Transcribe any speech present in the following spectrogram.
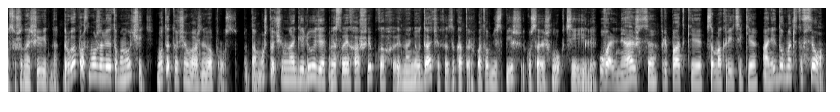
совершенно очевидно. Другой вопрос, можно ли этому научить? Вот это очень важный вопрос. Потому что очень многие люди на своих ошибках и на неудачах, из-за которых потом не спишь и кусаешь локти или увольняешься в припадке самокритики, они думают, что все,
